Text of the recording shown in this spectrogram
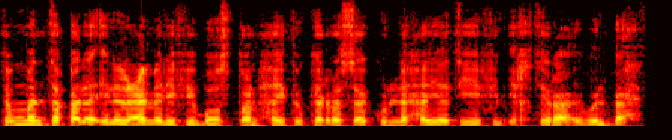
ثم انتقل إلى العمل في بوسطن حيث كرس كل حياته في الاختراع والبحث.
